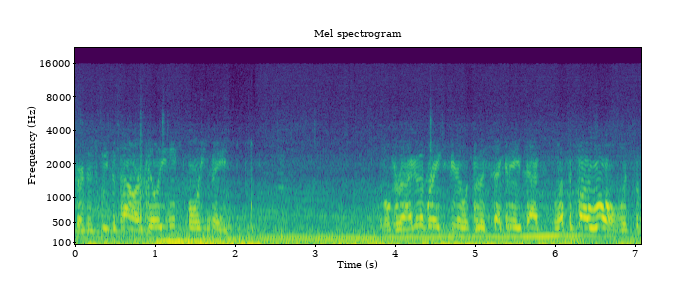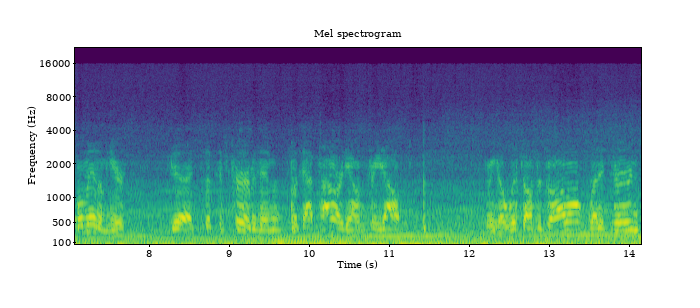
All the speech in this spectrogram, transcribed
Start to squeeze the power. Bill, you need more space. Little drag of the brakes here. Look for the second apex. Let the car roll with some momentum here. Good. Flip this curve and then put that power down straight out. There we go. Lift off the throttle. Let it turn.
